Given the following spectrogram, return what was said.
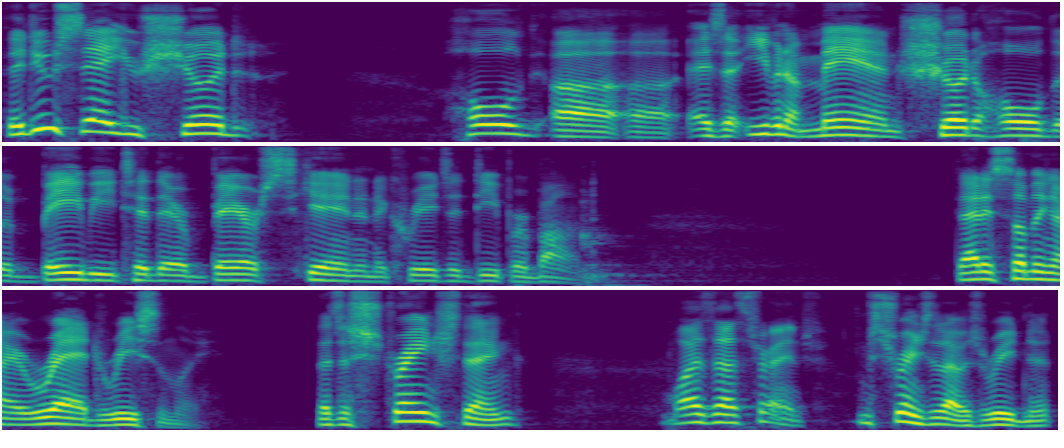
They do say you should hold, uh, uh, as a, even a man should hold a baby to their bare skin, and it creates a deeper bond. That is something I read recently. That's a strange thing. Why is that strange? It's strange that I was reading it.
